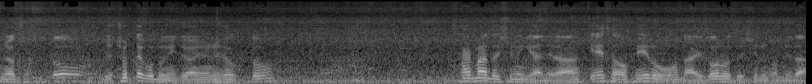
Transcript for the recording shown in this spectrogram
이 녀석도 이제 촛대고동이죠. 이 녀석도 삶아 드시는 게 아니라 깨서 회로 날거로 드시는 겁니다.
